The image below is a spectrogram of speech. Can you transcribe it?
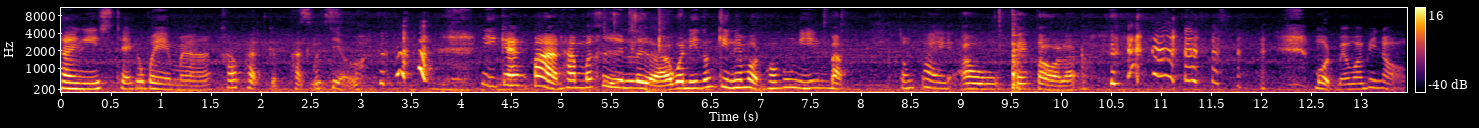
Chinese takeaway มาข้าวผัดกับผัดก๋วยเตี๋ยว นี่แกงป่าทำเมื่อคืนเหลือ วันนี้ต้องกินให้หมดเพราะพรุ่งนี้แบบต้องไปเอาไปต่อแล้วหมดไหมวะพี่น้อง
